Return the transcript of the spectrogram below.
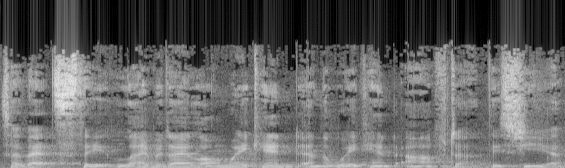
So that's the Labor Day long weekend and the weekend after this year.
